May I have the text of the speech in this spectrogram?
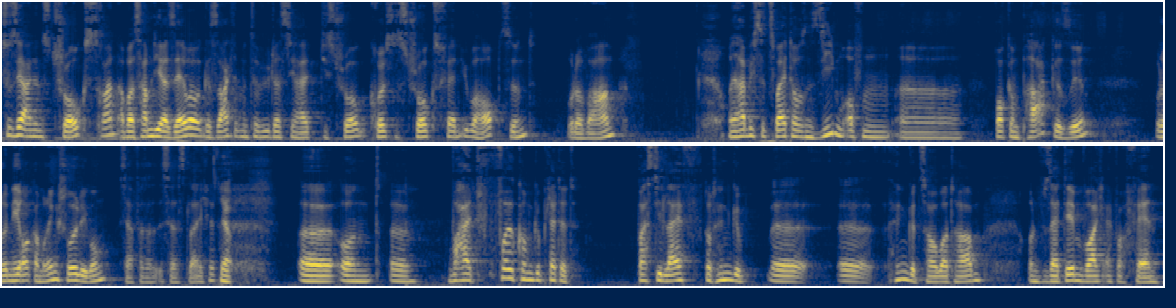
zu sehr an den Strokes dran, aber das haben die ja selber gesagt im Interview, dass sie halt die Stroke, größte Strokes-Fan überhaupt sind oder waren. Und dann habe ich sie 2007 auf dem äh, Rock im Park gesehen. Oder nee, Rock am Ring, Entschuldigung. Ist ja, fast- ist ja das gleiche. Ja. Äh, und äh, war halt vollkommen geplättet, was die live dorthin ge äh, äh, hingezaubert haben. Und seitdem war ich einfach Fan.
